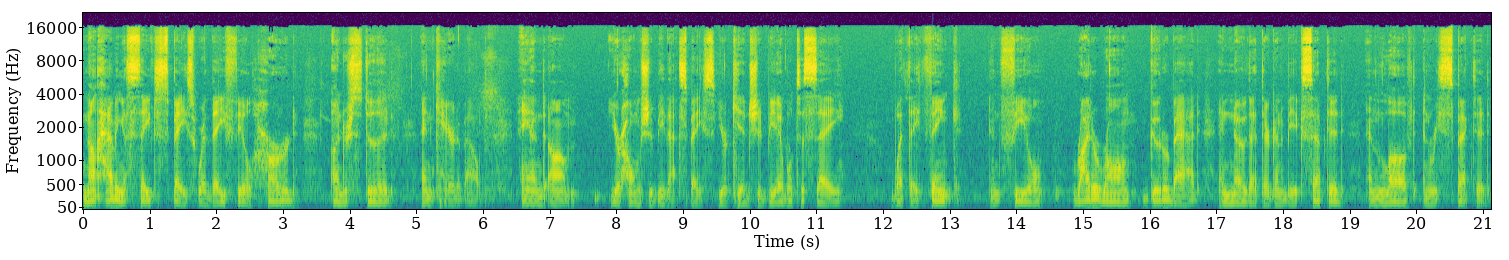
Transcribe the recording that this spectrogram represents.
not having a safe space where they feel heard, understood, and cared about. And um, your home should be that space. Your kids should be able to say what they think and feel, right or wrong, good or bad, and know that they're going to be accepted and loved and respected,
